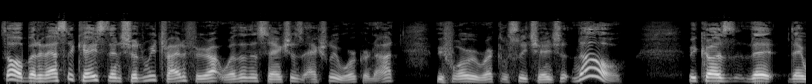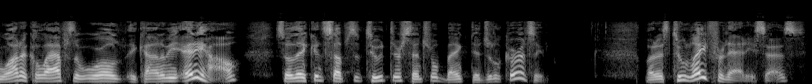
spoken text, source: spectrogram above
So, but if that's the case, then shouldn't we try to figure out whether the sanctions actually work or not before we recklessly change it? No because they they want to collapse the world economy anyhow, so they can substitute their central bank digital currency. But it's too late for that, he says.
